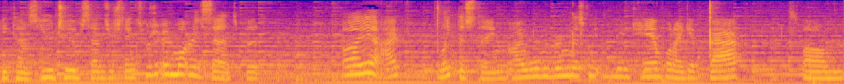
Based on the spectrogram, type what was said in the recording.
Because YouTube censors things, which it might make sense, but uh, yeah, I like this thing. I will be bringing this to camp when I get back. Um,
